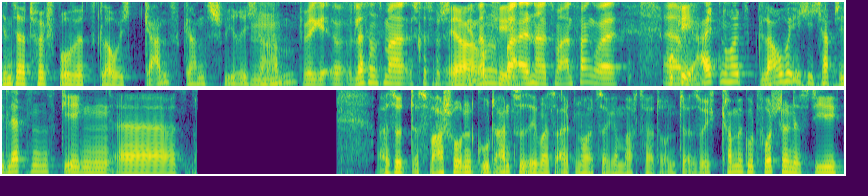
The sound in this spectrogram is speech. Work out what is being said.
Intertürkspur wird es, glaube ich, ganz, ganz schwierig haben. Wir ge- äh, Lass uns mal Schritt für Schritt Ja, gehen. Lass okay. uns bei Altenholz mal anfangen, weil ähm, Okay, Altenholz glaube ich, ich habe sie letztens gegen, äh, also das war schon gut anzusehen, was Altenholzer gemacht hat. Und also ich kann mir gut vorstellen, dass die,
